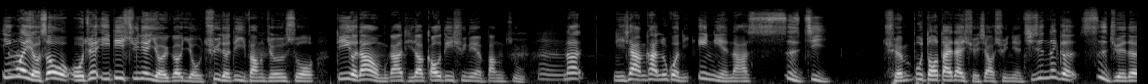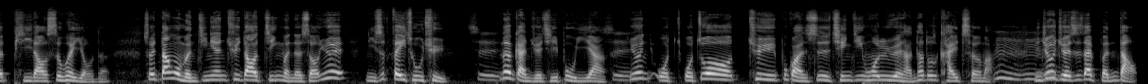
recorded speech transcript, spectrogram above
因为有时候我觉得异地训练有一个有趣的地方，就是说，第一个当然我们刚才提到高地训练的帮助，嗯，那你想想看，如果你一年啊四季全部都待在学校训练，其实那个视觉的疲劳是会有的。所以当我们今天去到金门的时候，因为你是飞出去，是那感觉其实不一样。因为我我坐去不管是青金或日月潭，它都是开车嘛，嗯你就会觉得是在本岛。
